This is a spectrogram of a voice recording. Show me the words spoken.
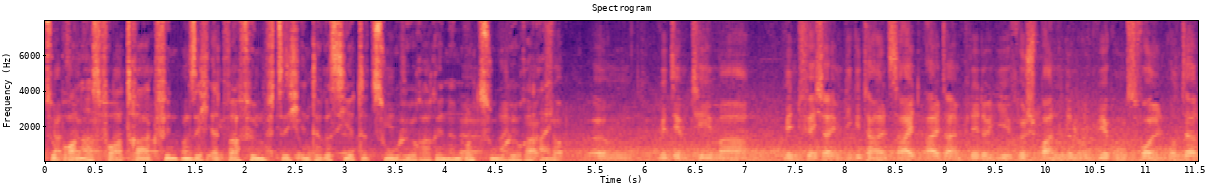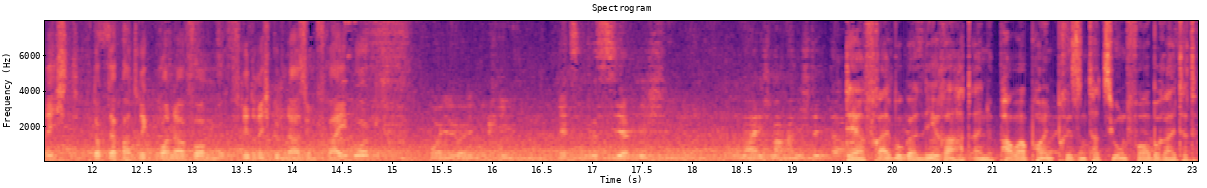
Zu Bronners Vortrag finden sich etwa 50 interessierte Zuhörerinnen und Zuhörer ein. Ähm, mit dem Thema MINT-Fächer im digitalen Zeitalter, ein Plädoyer für spannenden und wirkungsvollen Unterricht. Dr. Patrick Bronner vom Friedrich-Gymnasium Freiburg. Okay, jetzt interessiert mich Nein. Der Freiburger Lehrer hat eine PowerPoint-Präsentation vorbereitet,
